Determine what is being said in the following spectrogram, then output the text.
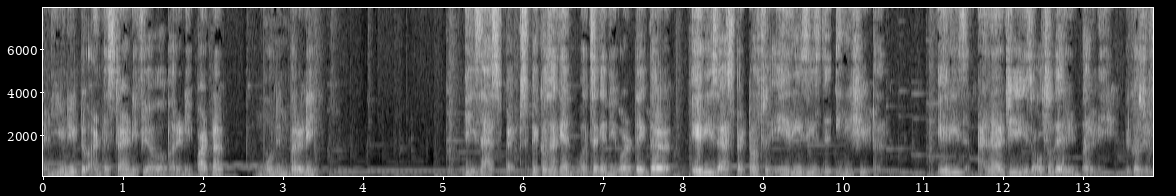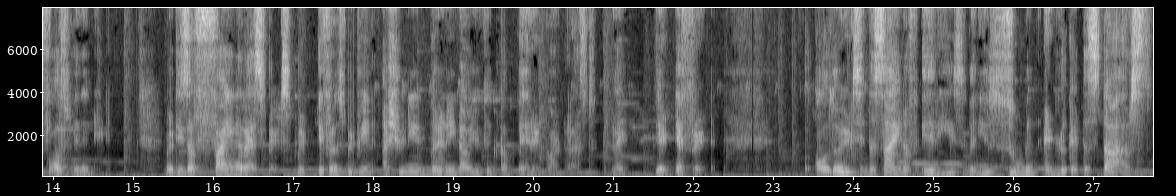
And you need to understand if you have a Bharani partner, moon in Bharani, these aspects. Because again once again you got to take the aries aspect also. Aries is the initiator. Aries energy is also there in bharani because it falls within it. But these are finer aspects. But difference between ashwini and bharani now you can compare and contrast right? They're different although it's in the sign of aries when you zoom in and look at the stars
